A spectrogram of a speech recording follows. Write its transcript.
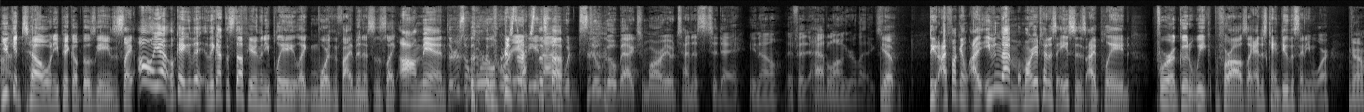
You can tell when you pick up those games. It's like, oh yeah, okay, they, they got the stuff here, and then you play like more than five minutes, and it's like, oh man, There's a world where where's the rest Andy of the and I would still go back to Mario Tennis today, you know, if it had longer legs. Yep. man. Dude, I fucking I, even that Mario Tennis Aces I played for a good week before I was like, I just can't do this anymore. Yeah.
